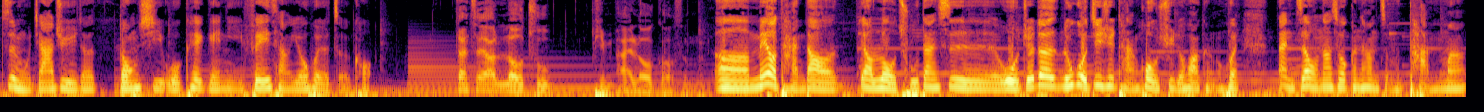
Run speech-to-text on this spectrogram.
字母家具的东西，我可以给你非常优惠的折扣。但是要露出品牌 logo 什么的？呃，没有谈到要露出，但是我觉得如果继续谈后续的话，可能会。那你知道我那时候跟他们怎么谈吗？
